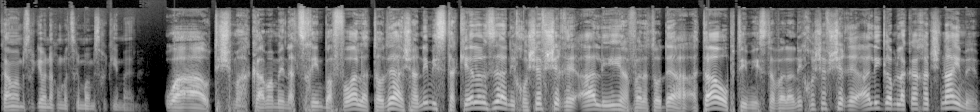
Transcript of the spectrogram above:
כמה משחקים אנחנו מנצחים במשחקים האלה? וואו, תשמע, כמה מנצחים בפועל, אתה יודע, כשאני מסתכל על זה, אני חושב שריאלי, אבל אתה יודע, אתה אופטימיסט, אבל אני חושב שריאלי גם לקחת שניים מהם.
